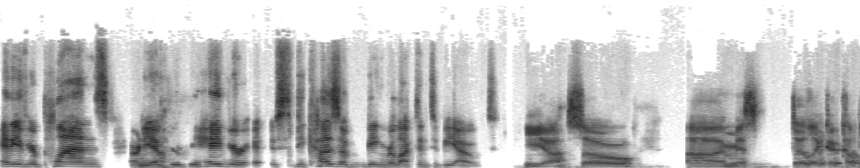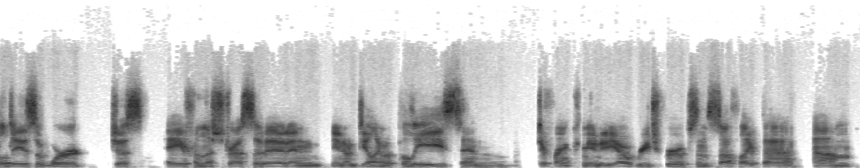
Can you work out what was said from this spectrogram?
any of your plans or any yeah. of your behavior eh, because of being reluctant to be out? Yeah so uh, i missed uh, like a couple days of work just a from the stress of it and you know dealing with police and different community outreach groups and stuff like that. Um,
